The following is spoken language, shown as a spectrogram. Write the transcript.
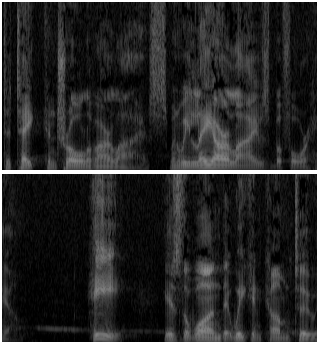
to take control of our lives, when we lay our lives before Him. He is the one that we can come to.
